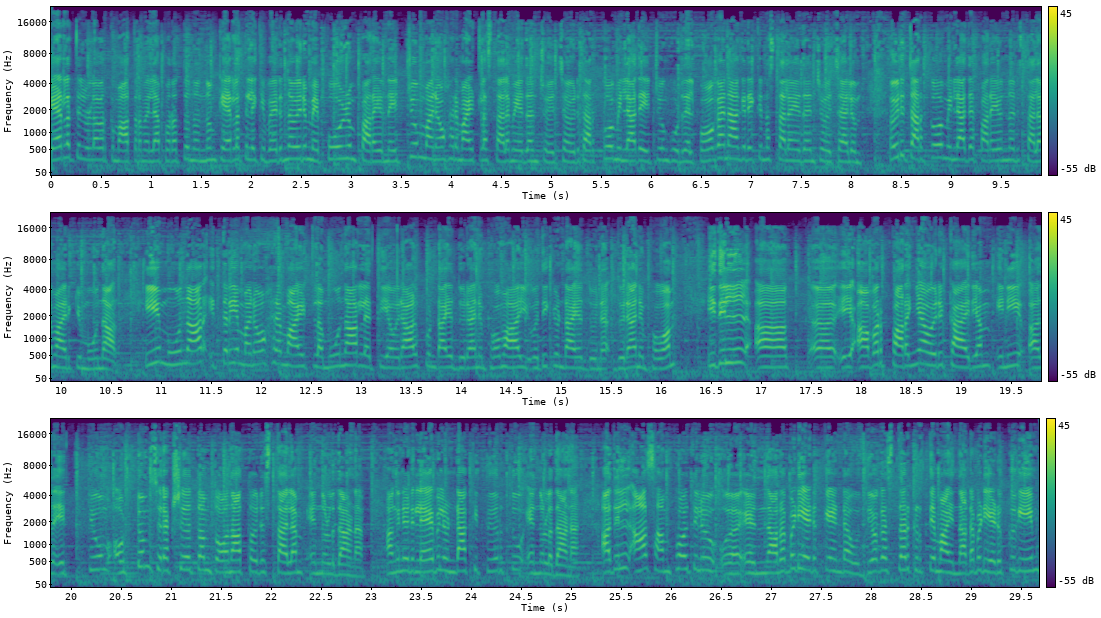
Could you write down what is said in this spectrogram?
കേരളത്തിലുള്ളവർക്ക് മാത്രമല്ല പുറത്തുനിന്നും കേരളത്തിലേക്ക് വരുന്നവരും എപ്പോഴും പറയുന്ന ഏറ്റവും മനോഹരമായിട്ടുള്ള സ്ഥലം ഏതെന്ന് ചോദിച്ചാൽ ഒരു തർക്കവുമില്ലാതെ ഏറ്റവും കൂടുതൽ പോകാൻ ആഗ്രഹിക്കുന്ന സ്ഥലം ഏതെന്ന് ചോദിച്ചാലും ഒരു തർക്കവുമില്ലാതെ പറയുന്ന ഒരു സ്ഥലമായിരിക്കും മൂന്നാർ. ഈ മൂന്നാർ ഇത്രയും മനോഹരമായിട്ടുള്ള മൂന്നാറിലെത്തിയ ഒരാൾക്കുണ്ടായ ദുരനുഭവം ആ യുവതിക്കുണ്ടായ ദുരനുഭവം. ഇതിൽ അവർ പറഞ്ഞ ഒരു കാര്യം ഇനി ഏറ്റവും ഒട്ടും സുരക്ഷിതത്വം തോന്നാത്ത ഒരു സ്ഥലം എന്നുള്ളതാണ്. അങ്ങനെ ഒരു ലേബൽ ഉണ്ടാക്കി തീർത്തു എന്നുള്ളതാണ്. അതിൽ ആ സംഭവത്തിൽ നടപടിയെടുക്കേണ്ട ഉദ്യോഗസ്ഥർ കൃത്യമായി നടപടിയെടുക്കുകയും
